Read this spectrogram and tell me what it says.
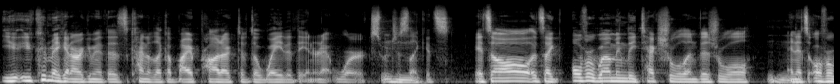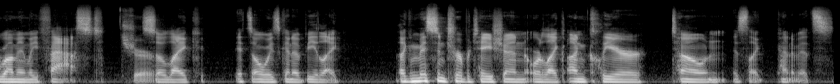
you you could make an argument that it's kind of like a byproduct of the way that the internet works, which Mm-hmm. is like it's it's all it's like overwhelmingly textual and visual and it's overwhelmingly fast. Mm-hmm. Sure. So like it's always going to be like like misinterpretation or like unclear tone is like kind of its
